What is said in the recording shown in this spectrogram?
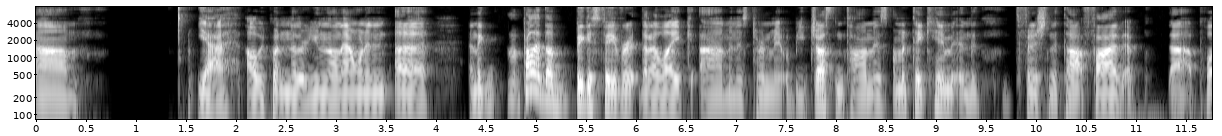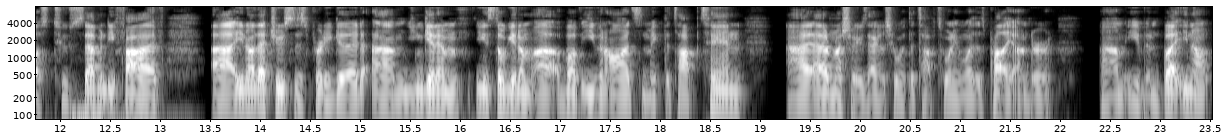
Um, yeah, I'll be putting another unit on that one. And uh, and the, probably the biggest favorite that I like um, in this tournament would be Justin Thomas. I'm gonna take him in the to finish in the top five at uh, plus 275. Uh, you know that juice is pretty good. Um, you can get him. You can still get him uh, above even odds to make the top 10. I, I'm not sure exactly sure what the top 20 was. It's probably under um, even. But you know,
